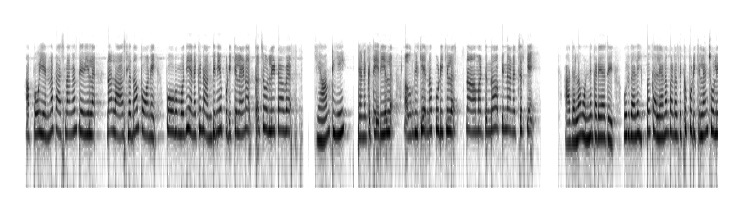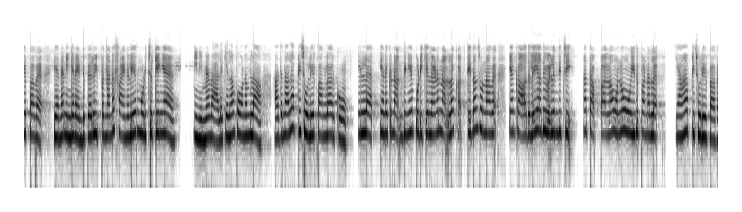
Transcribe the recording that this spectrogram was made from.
அப்போ என்ன பேசினாங்கன்னு தெரியல. நான் லாஸ்ட்ல தான் போனேன். போகும்போது எனக்கு நந்தினியை பிடிக்கலன்னு அத்தை சொல்லிட்டாவ. ஏன்டி எனக்கு தெரியல. அவங்களுக்கு என்ன பிடிக்கல? நான் மட்டும்தான் அப்படி நினைச்சிருக்கேன். அதெல்லாம் ஒன்றும் கிடையாது. ஒருவேளை இப்போ கல்யாணம் பண்ணுறதுக்கு பிடிக்கலன்னு சொல்லியிருப்பாவ. ஏன்னா நீங்கள் ரெண்டு பேரும் இப்போ தானே ஃபைனல் இயர் முடிச்சிருக்கீங்க. இனிமே வேலைக்கெல்லாம் போனோம்ல அதனால அப்படி சொல்லியிருப்பாங்களா இருக்கும். இல்ல எனக்கு நந்தினியை பிடிக்கலன்னு நல்லா கத்தி தான் சொன்னாவ. என் காதலே அது விழுந்துச்சு. நான் தப்பாலாம் ஒன்றும் இது பண்ணல. ஏன் அப்படி சொல்லியிருப்பாவ?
